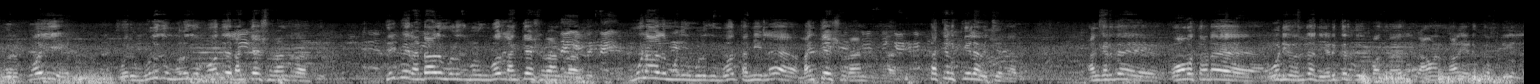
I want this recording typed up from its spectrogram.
இவர் போய் ஒரு முழுகு முழுகும் போது லங்கேஸ்வரான்றாரு. திருப்பி ரெண்டாவது முழுகு முழுகும் போது லங்கேஸ்வரான்றாரு. மூணாவது முழுகு முழுகும் போது தண்ணியில் லங்கேஸ்வரான்றாரு டக்குன்னு கீழே வச்சிடுறாரு. அங்கேருந்து கோபத்தோட ஓடி வந்து அதை எடுக்கிறதுக்கு பார்க்குறாரு. ராவணனால் எடுக்க முடியல.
